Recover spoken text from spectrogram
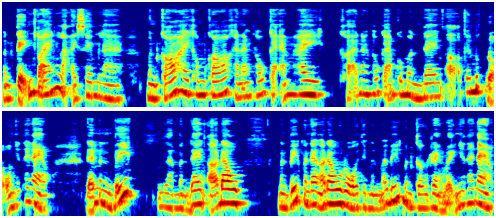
mình kiểm toán lại xem là mình có hay không có khả năng thấu cảm hay khả năng thấu cảm của mình đang ở cái mức độ như thế nào? Để mình biết là mình đang ở đâu mình biết mình đang ở đâu rồi thì mình mới biết mình cần rèn luyện như thế nào.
